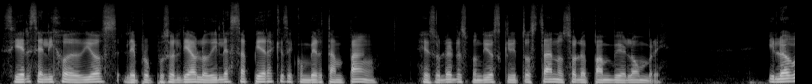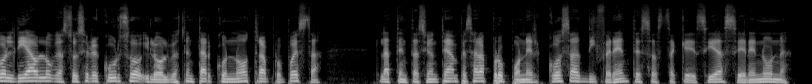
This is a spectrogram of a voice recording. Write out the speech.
si eres el Hijo de Dios, le propuso el diablo, dile a esta piedra que se convierta en pan. Jesús le respondió, escrito está, no solo de pan vive el hombre. Y luego el diablo gastó ese recurso y lo volvió a tentar con otra propuesta la tentación te va a empezar a proponer cosas diferentes hasta que decidas ser en una.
